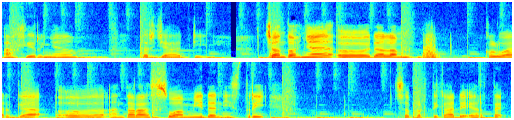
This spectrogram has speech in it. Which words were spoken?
akhirnya terjadi. Contohnya eh, dalam keluarga eh, antara suami dan istri, seperti KDRT.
